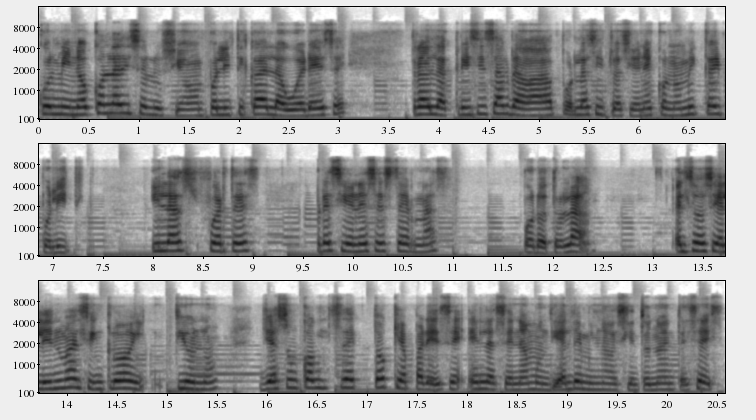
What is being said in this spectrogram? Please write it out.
Culminó con la disolución política de la URS tras la crisis agravada por la situación económica y política y las fuertes presiones externas por otro lado. El socialismo del siglo XXI ya es un concepto que aparece en la escena mundial de 1996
